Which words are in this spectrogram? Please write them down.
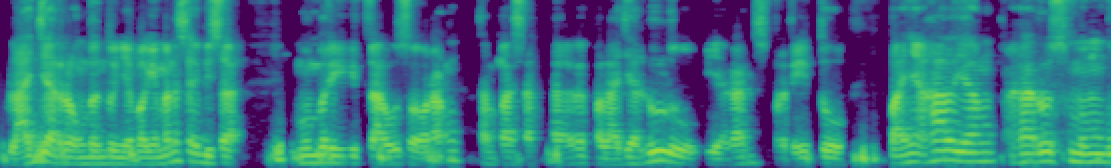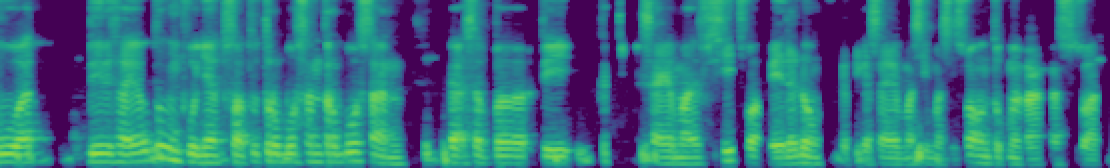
belajar dong tentunya. Bagaimana saya bisa memberitahu seorang tanpa saya belajar dulu ya kan? Seperti itu. Banyak hal yang harus membuat diri saya tuh mempunyai suatu terobosan-terobosan. Nggak seperti ketika saya masih mahasiswa beda dong ketika saya masih mahasiswa untuk menerangkan sesuatu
